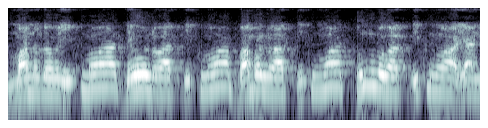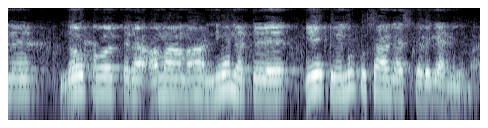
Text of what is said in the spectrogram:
මනුලොව ඉක්මවා දෙව්ලොවත් ඉක්මවා බඹලොවත් ඉක්මවා තුන්ලොවත් ඉක්මවා යන ලෝකෝත්තර අමාමහ නිවනට හේතු වෙන කුසාගස් කර ගැනීමයි.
